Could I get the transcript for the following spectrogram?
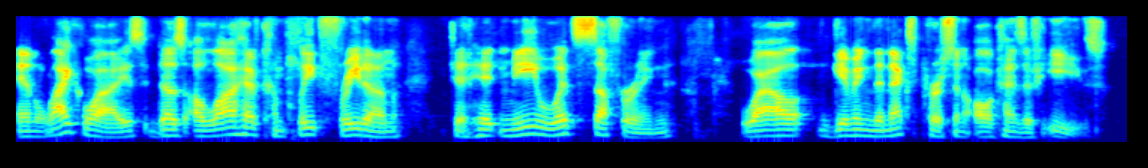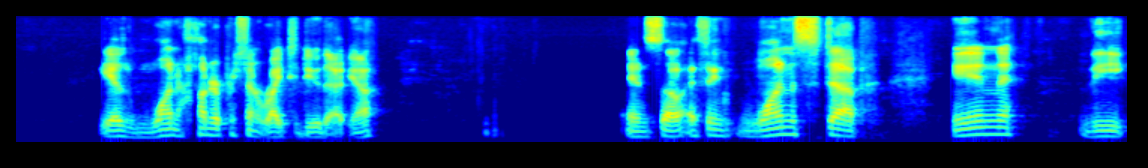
And likewise, does Allah have complete freedom to hit me with suffering while giving the next person all kinds of ease? He has 100% right to do that. Yeah. And so I think one step in the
